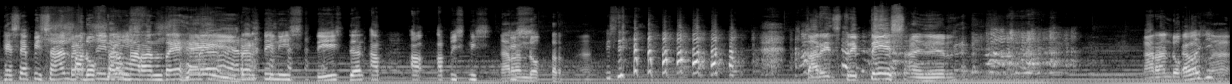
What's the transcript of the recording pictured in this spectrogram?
hese pisan Pak dokter ngaran teh hei. pertinistis dan ap, ap, apisnis Ngaran dokter. Nah. Tarik striptis anjir. Ngaran dokter. Nah,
